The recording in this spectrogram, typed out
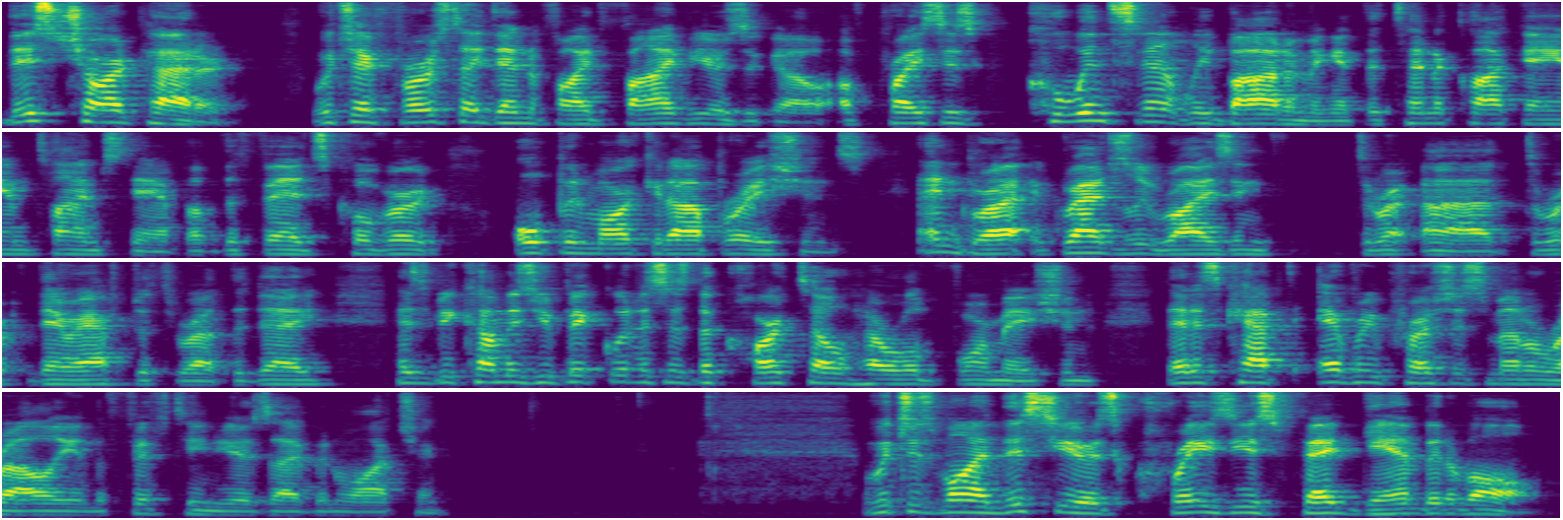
this chart pattern, which I first identified five years ago, of prices coincidentally bottoming at the 10 o'clock a.m. timestamp of the Fed's covert open market operations and gra gradually rising uh, thereafter throughout the day has become as ubiquitous as the cartel herald formation that has capped every precious metal rally in the 15 years I've been watching. Which is why this year's craziest Fed gambit of all,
